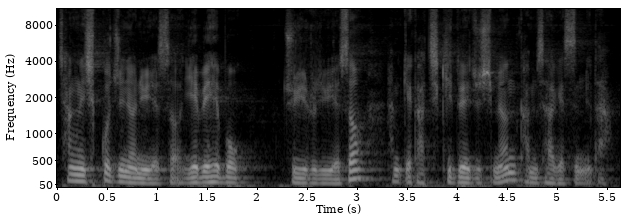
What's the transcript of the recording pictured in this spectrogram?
창립 19주년 위해서 예배 회복 주의를 위해서 함께 같이 기도해 주시면 감사하겠습니다.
